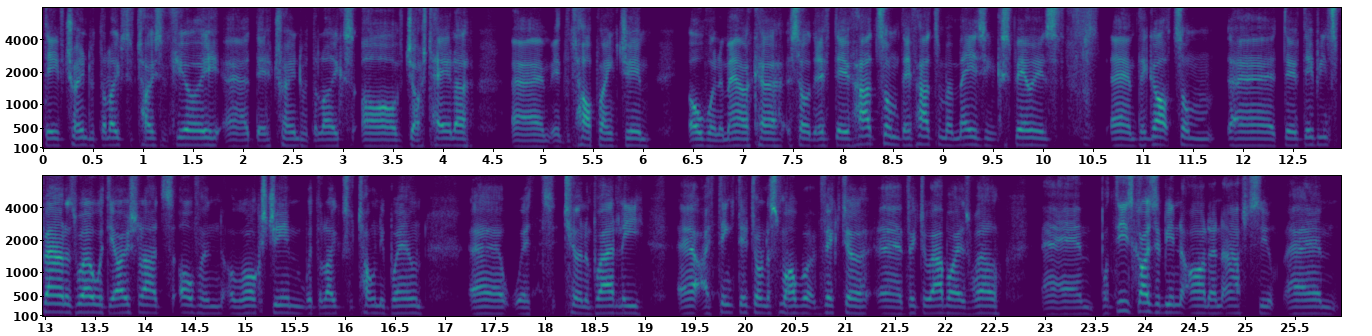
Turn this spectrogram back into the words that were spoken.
They've trained with the likes of Tyson Fury. Uh, they've trained with the likes of Josh Taylor um, in the top ranked gym over in America. So they've they've had some they've had some amazing experience. Um, they got some uh, they've they've been sparring as well with the Irish lads over in O'Rourke's gym with the likes of Tony Brown. Uh, with Tiernan Bradley, uh, I think they've done a small bit with Victor, uh, Victor Rabbi as well. Um, but these guys have been on an absolute. Um,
